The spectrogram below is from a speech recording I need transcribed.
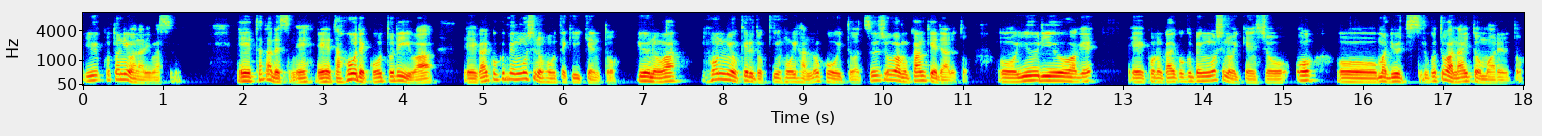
いうことにはなります。えー、ただですね、えー、他方でコートリーは、えー、外国弁護士の法的意見というのは、日本における独禁法違反の行為とは通常は無関係であるという理由を挙げ、えー、この外国弁護士の意見書を、まあ、留置することはないと思われると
